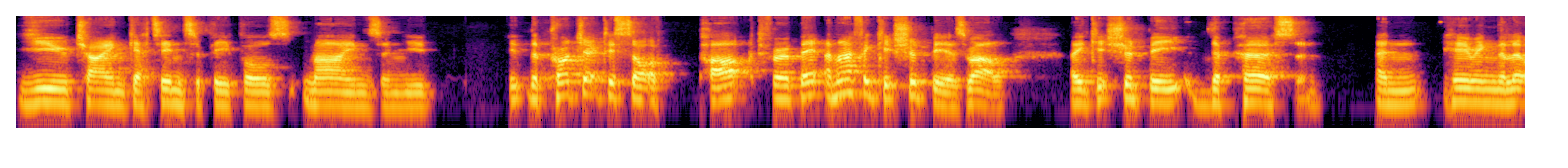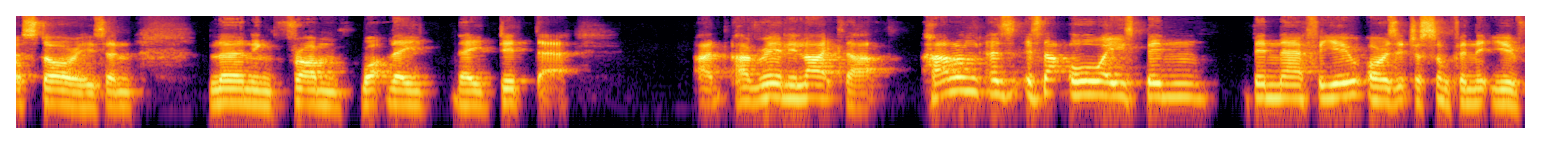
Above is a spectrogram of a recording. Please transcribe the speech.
you try and get into people's minds and you it, the project is sort of parked for a bit and i think it should be as well I think it should be the person and hearing the little stories and learning from what they they did there. I, I really like that. How long has has that always been been there for you, or is it just something that you've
